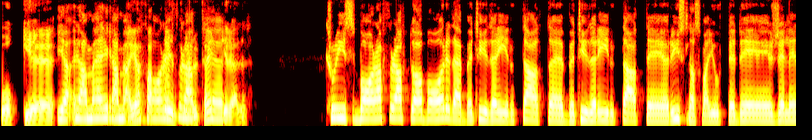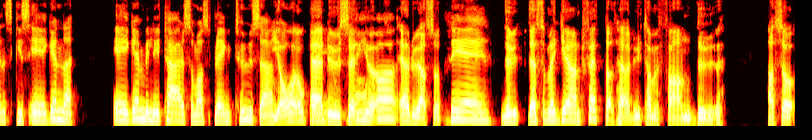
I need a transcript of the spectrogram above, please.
Och... Eh, Ja, ja, men, ja, men nej, jag fattar inte hur du att, eh, tänker. Eller? Chris, bara för att du har varit där betyder inte att, eh, betyder inte att det är Ryssland som har gjort det. Det är Zelenskyjs egen, egen militär som har sprängt husen. Ja, och är du seriös? Ja, Är du alltså... det, Det, det som är hjärntvättat här, det är ju ta mig fan du. Alltså,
